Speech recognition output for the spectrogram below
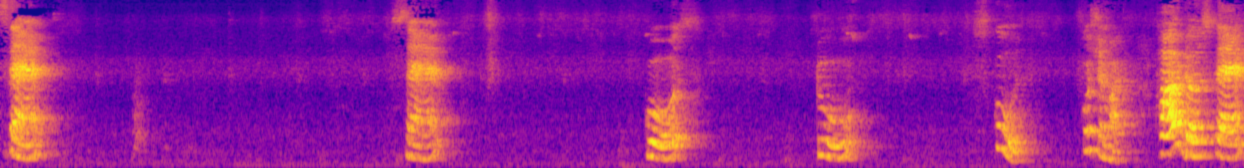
Sam Sam goes to school question mark how does sam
